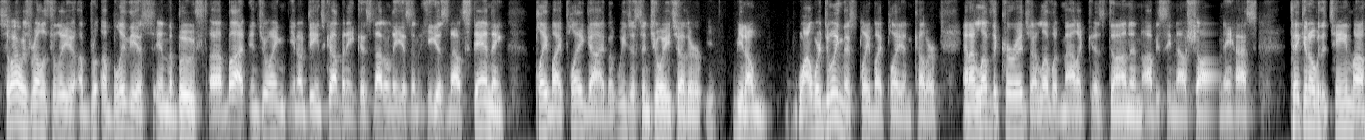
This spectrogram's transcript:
so I was relatively ob- oblivious in the booth, uh, but enjoying you know Dean's company because not only isn't he is an outstanding play-by-play guy, but we just enjoy each other, you know, while we're doing this play-by-play in color. And I love the courage. I love what Malik has done, and obviously now Sean Nahas taken over the team. Uh,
